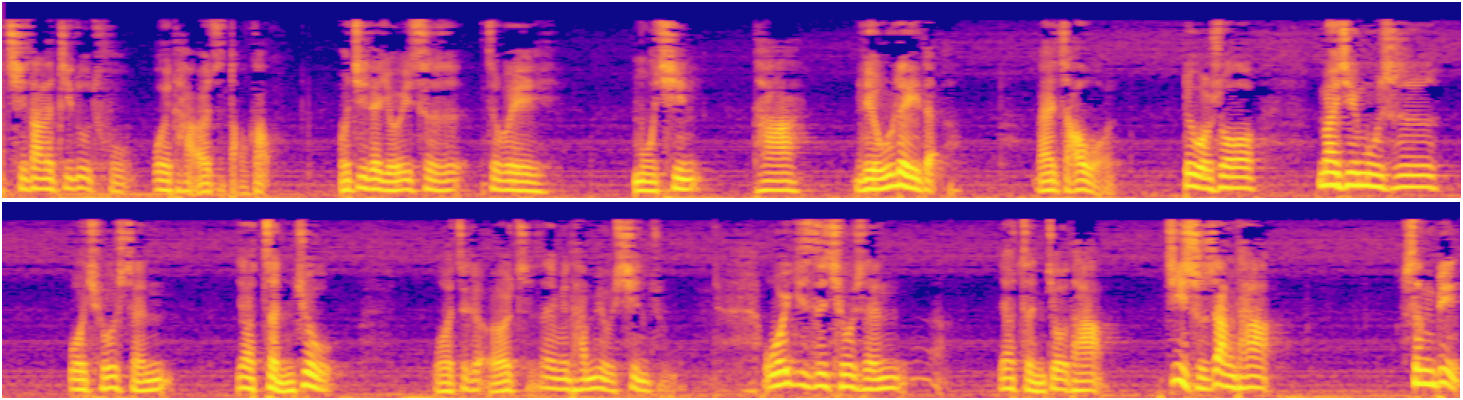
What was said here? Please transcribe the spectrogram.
其他的基督徒为他儿子祷告。我记得有一次，这位母亲她流泪的来找我。对我说：“麦基牧师，我求神要拯救我这个儿子，因为他没有信主。我一直求神要拯救他，即使让他生病，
